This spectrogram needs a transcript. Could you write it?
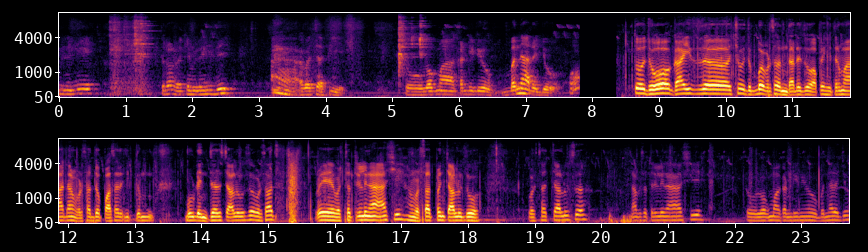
ચાલી ગઈ. ચલો રખી લઈ લીધી. તો વ્લોગમાં કન્ટિન્યુ બન્યા રહેજો. તો જો ગાઈઝ શું જબ્બર વરસાદ અંધારે જો આપણે ખેતરમાં આવ્યા હતા વરસાદ જો પાછળ એકદમ બહુ ડેન્જર ચાલુ છે વરસાદ. આપણે વરસાદ લઈને આવ્યા છીએ અને વરસાદ પણ ચાલુ જો. વરસાદ ચાલુ છે. આપણે છત્રી લઈને આવ્યા છીએ. તો વ્લોગમાં કન્ટિન્યુ બન્યા રહેજો.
